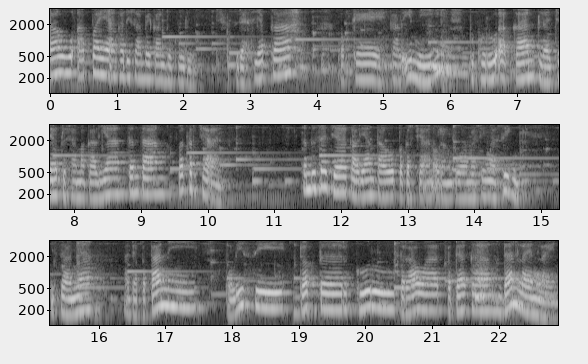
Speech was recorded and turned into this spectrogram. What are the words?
tahu apa yang akan disampaikan Bu Guru. Sudah siapkah? Oke, kali ini Bu Guru akan belajar bersama kalian tentang pekerjaan. Tentu saja kalian tahu pekerjaan orang tua masing-masing. Misalnya ada petani, polisi, dokter, guru, perawat, pedagang, dan lain-lain.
